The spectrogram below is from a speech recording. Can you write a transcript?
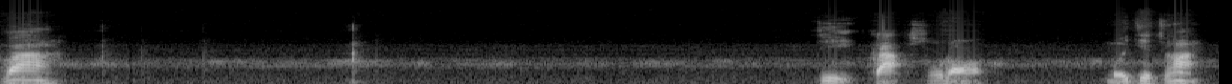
và chỉ các số đó mới chia cho hai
